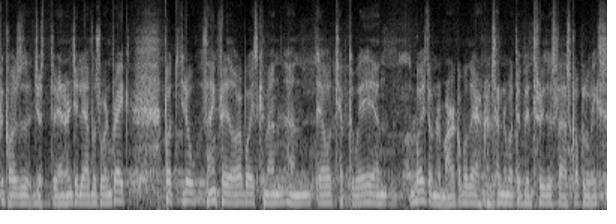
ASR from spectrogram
because just their energy levels weren't right. But you know, thankfully, the other boys came in and they all chipped away, and the boys done remarkable there, considering what they've been through this last couple of weeks.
